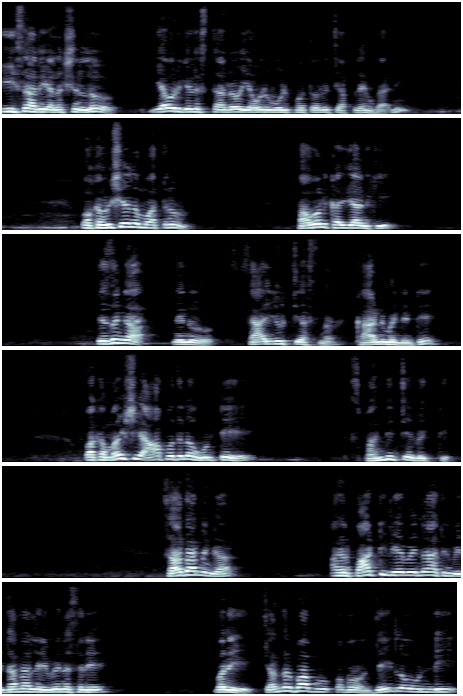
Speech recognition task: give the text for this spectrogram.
ఈసారి ఎలక్షన్లో ఎవరు గెలుస్తారో ఎవరు ఓడిపోతారో చెప్పలేము కానీ ఒక విషయంలో మాత్రం పవన్ కళ్యాణ్కి నిజంగా నేను శాల్యూట్ చేస్తున్నా. కారణం ఏంటంటే ఒక మనిషి ఆపదలో ఉంటే స్పందించే వ్యక్తి. సాధారణంగా అతని పార్టీలు ఏవైనా అతని విధానాలు ఏవైనా సరే మరి చంద్రబాబు పాపం జైల్లో ఉండి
